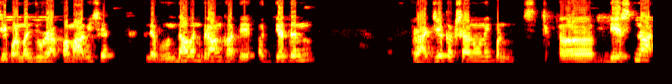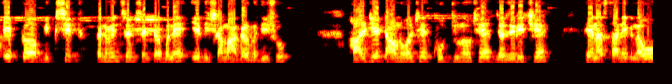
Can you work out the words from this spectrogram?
જે પણ મંજૂર રાખવામાં આવી છે. અને વૃંદાવન ગ્રામ ખાતે અદ્યતન રાજ્ય કક્ષાનું નહીં પણ દેશના એક વિકસિત કન્વેન્શન સેન્ટર બને એ દિશામાં આગળ વધીશું. હાલ જે ટાઉન હોલ છે, ખૂબ જૂનો છે જર્જરી છે, તેના સ્થાને એક નવો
